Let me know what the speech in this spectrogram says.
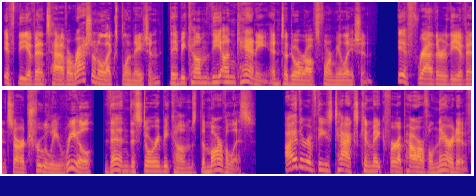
If the events have a rational explanation, they become the uncanny in Todorov's formulation. If, rather, the events are truly real, then the story becomes the marvelous. Either of these tacks can make for a powerful narrative,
